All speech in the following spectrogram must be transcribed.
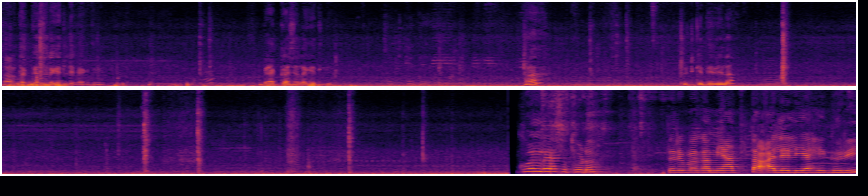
सर तर कशाला घेतली बॅग ती? बॅग कशाला घेतली? हा? चुटकी दिलीला? असं थोडं. तरी बघा मी आत्ता आलेली आहे घरी.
